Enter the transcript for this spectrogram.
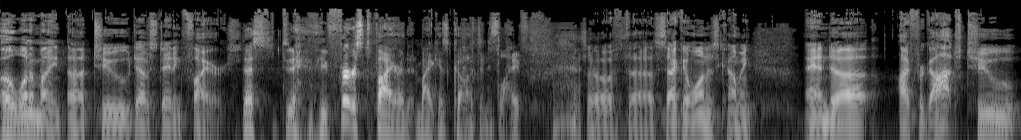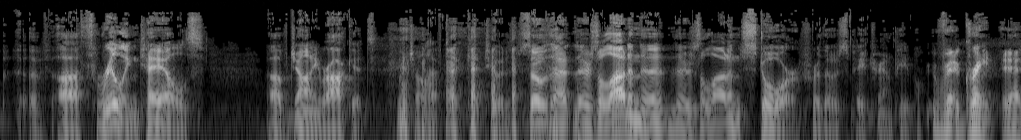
Oh, one of my uh, two devastating fires. that's the first fire that mike has caused in his life. So if the second one is coming, and uh, I forgot two uh, thrilling tales of Johnny Rockets, which I'll have to get to it. So that, there's a lot in the there's a lot in store for those Patreon people. V- great. Uh,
